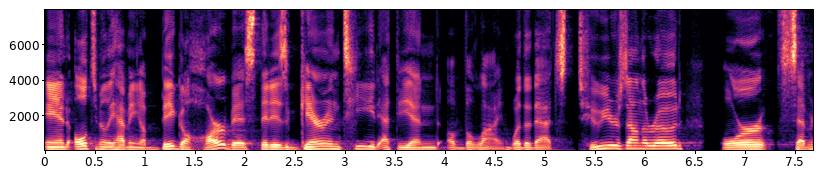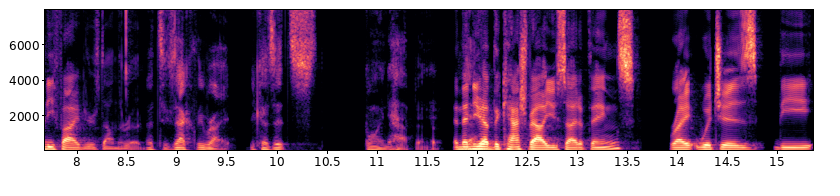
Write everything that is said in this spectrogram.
And ultimately having a big harvest that is guaranteed at the end of the line, whether that's two years down the road or 75 years down the road. That's exactly right, because it's going to happen. And then yeah. you have the cash value side of things, right? Which is the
